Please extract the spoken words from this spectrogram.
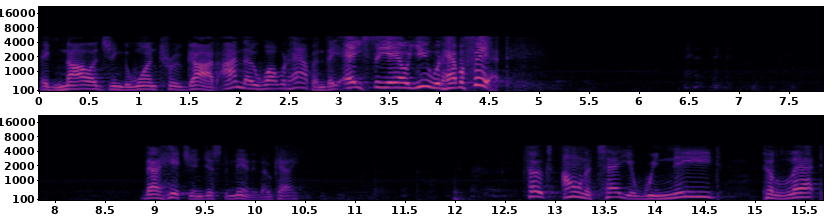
acknowledging the one true God? I know what would happen. The ACLU would have a fit. That'll hit you in just a minute, okay? Folks, I want to tell you, we need to let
